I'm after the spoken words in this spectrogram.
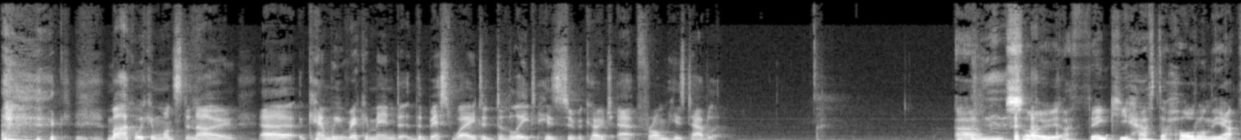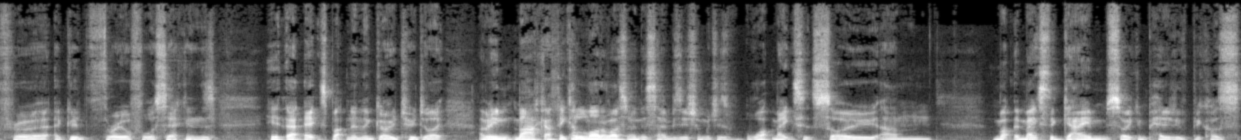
Mark Wickham wants to know uh, can we recommend the best way to delete his Supercoach app from his tablet? Um, so I think you have to hold on the app for a, a, good three or four seconds, hit that X button, and then go to delete. I mean, Mark, I think a lot of us are in the same position, which is what makes it so. Um, it makes the game so competitive because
